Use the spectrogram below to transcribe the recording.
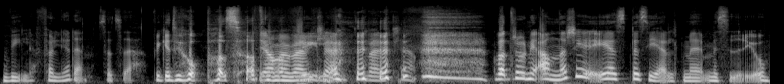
vill följa den, så att säga. Vilket vi hoppas att ja, man verkligen, vill. verkligen. Vad tror ni annars är, är speciellt med, med Sirio?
